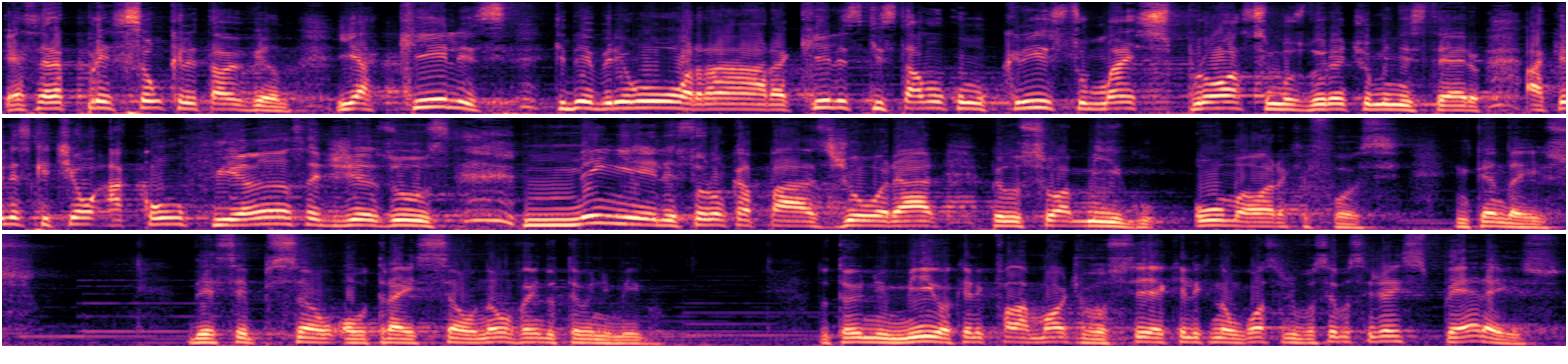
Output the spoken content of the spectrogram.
Essa era a pressão que ele estava vivendo. E aqueles que deveriam orar, aqueles que estavam com Cristo mais próximos durante o ministério, aqueles que tinham a confiança de Jesus, nem eles foram capazes de orar pelo seu amigo, uma hora que fosse. Entenda isso. Decepção ou traição não vem do teu inimigo. Do teu inimigo, aquele que fala mal de você, aquele que não gosta de você, você já espera isso.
